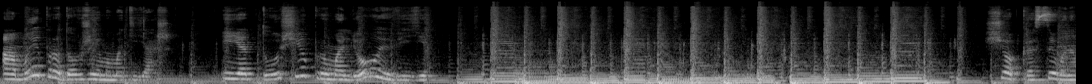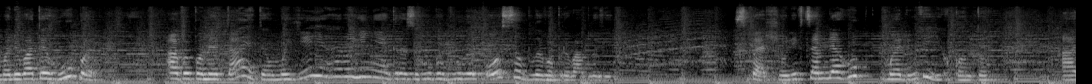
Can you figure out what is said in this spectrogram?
А ми продовжуємо макіяж. І я туш'ю промальовую вії. Щоб красиво намалювати губи. А ви пам'ятаєте, у моєї героїні якраз губи були особливо привабливі. Спершу олівцем для губ малюю їх контур. А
